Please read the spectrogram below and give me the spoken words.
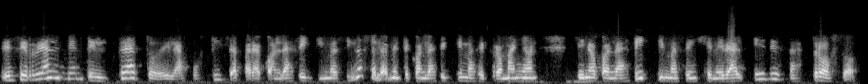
es decir, realmente el trato de la justicia para con las víctimas, y no solamente con las víctimas de Cromañón, sino con las víctimas en general, es desastroso.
